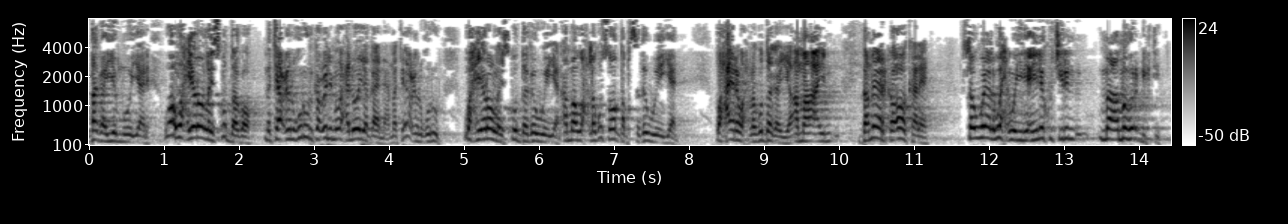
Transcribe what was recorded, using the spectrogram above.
dagayo mooyaane. Waa wax yaroo laysku dago. Mataaculghuruurka culima waxaa loo yaqaanaa mataacu lghuruur wax yaroo laysku dago weeyaan ama wax lagu soo qabsado weeyaan. Wax yar wax lagu dagayo ama ay dameerka oo kale. So wax weyne ayna ku jirin ma hor dhigtid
